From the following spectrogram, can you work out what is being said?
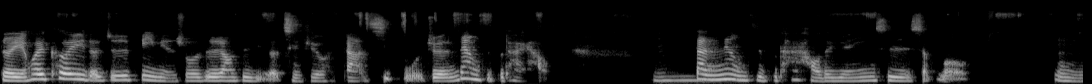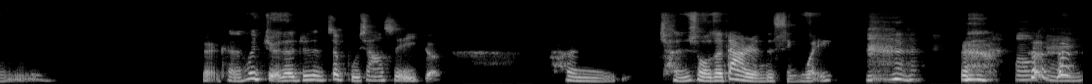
对，也会刻意的，就是避免说，就是让自己的情绪有很大的起伏。我觉得那样子不太好。嗯，但那样子不太好的原因是什么？嗯，对，可能会觉得就是这不像是一个很成熟的大人的行为。OK，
